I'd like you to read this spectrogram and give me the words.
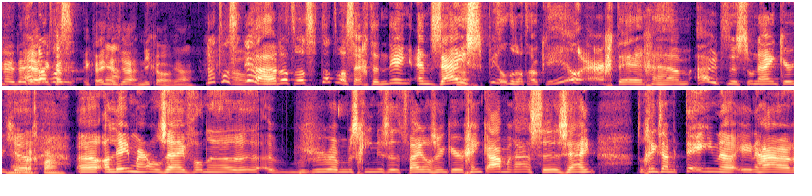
nee, nee, En ja, dat ik, was- weet, ik weet ja. het, ja. Nico, ja. Dat was, Oh. ja, dat was, dat was echt een ding. En zij speelde dat ook heel erg tegen hem uit. Dus toen hij een keertje eh, alleen maar al zei van... eh, misschien is het fijn als er een keer geen camera's eh, zijn. Toen ging zij meteen in haar...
